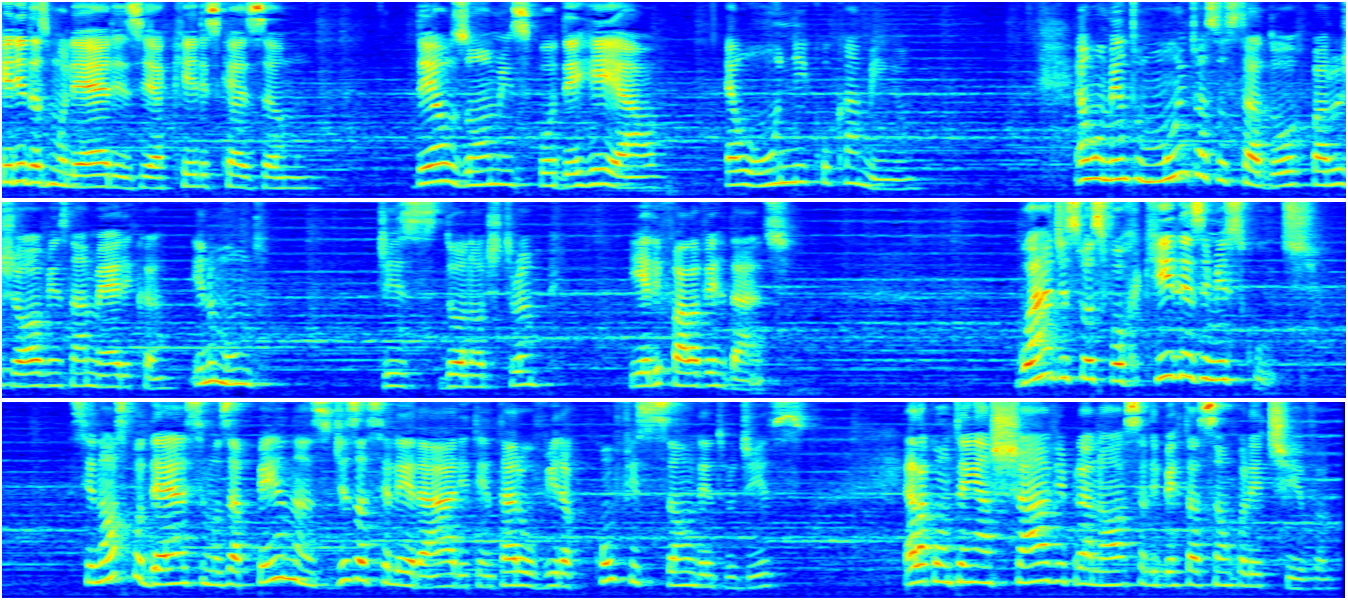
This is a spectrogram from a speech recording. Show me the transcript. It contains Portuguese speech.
Queridas mulheres e aqueles que as amam, dê aos homens poder real, é o único caminho. É um momento muito assustador para os jovens na América e no mundo, diz Donald Trump, e ele fala a verdade. Guarde suas forquilhas e me escute. Se nós pudéssemos apenas desacelerar e tentar ouvir a confissão dentro disso, ela contém a chave para nossa libertação coletiva.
